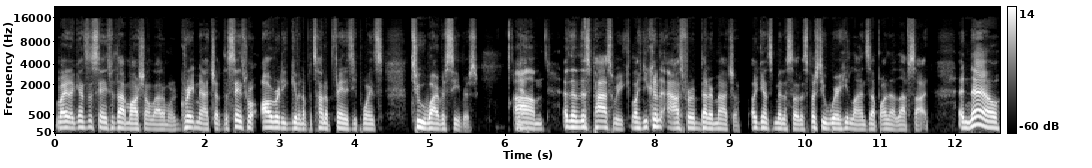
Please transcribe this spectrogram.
right against the Saints without Marshall Lattimore. Great matchup. The Saints were already giving up a ton of fantasy points to wide receivers. Yeah. Um, and then this past week, like you couldn't ask for a better matchup against Minnesota, especially where he lines up on that left side. And now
